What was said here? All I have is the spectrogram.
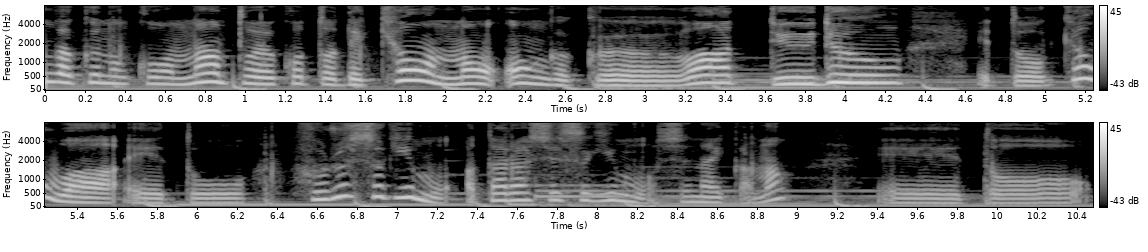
音楽のコーナーということで、今日の音楽は、ドゥドゥン。えっと、今日は、えっと、古すぎも新しすぎもしないかな？えっと、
